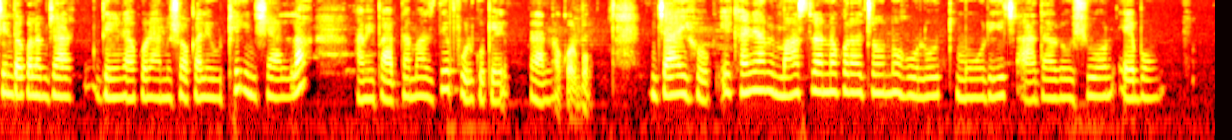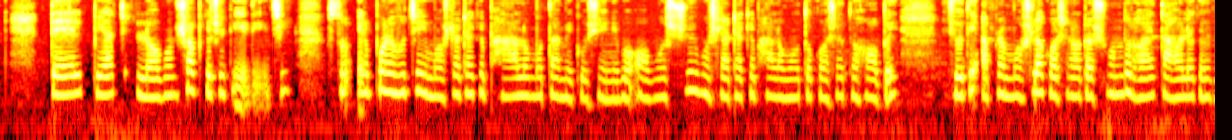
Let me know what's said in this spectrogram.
চিন্তা করলাম যার দেরি না করে আমি সকালে উঠে ইনশাআল্লাহ আমি পাবদা মাছ দিয়ে ফুলকপি রান্না করব। যাই হোক, এখানে আমি মাছ রান্না করার জন্য হলুদ, মরিচ, আদা, রসুন এবং তেল, পেঁয়াজ, লবণ সব কিছু দিয়ে দিয়েছি। সো এরপরে হচ্ছে এই মশলাটাকে ভালো মতো আমি কষিয়ে নেব। অবশ্যই মশলাটাকে ভালো মতো কষাতে হবে। যদি আপনার মশলা কষানোটা সুন্দর হয়, তাহলে কিন্তু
